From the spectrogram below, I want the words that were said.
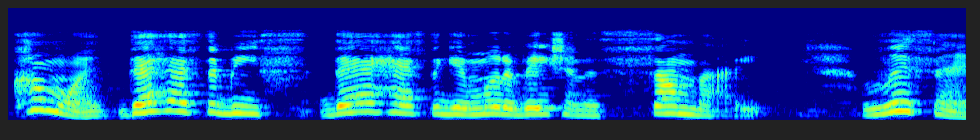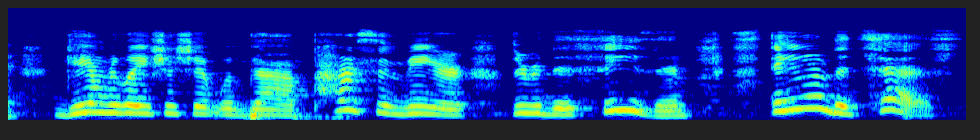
Come on, that has to be that has to give motivation to somebody. Listen, get in relationship with God, persevere through this season, stand the test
